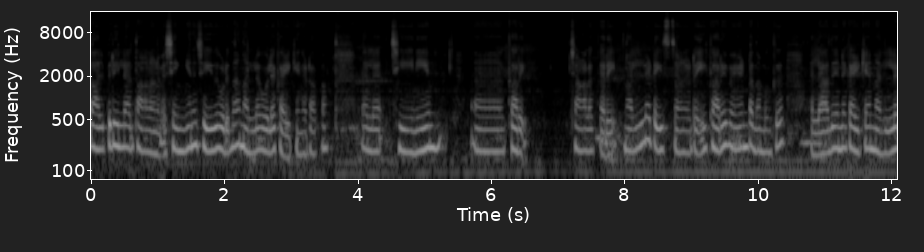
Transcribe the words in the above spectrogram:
താല്പര്യമില്ലാത്ത ആളാണ്. പക്ഷേ ഇങ്ങനെ ചെയ്ത് കൊടുത്താൽ നല്ലപോലെ കഴിക്കും കേട്ടോ. അപ്പം നല്ല ചീനിയും കറി ചാളക്കറി നല്ല ടേസ്റ്റാണ് കേട്ടോ. ഈ കറി വേണ്ട നമുക്ക്. അല്ലാതെ തന്നെ കഴിക്കാൻ നല്ല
